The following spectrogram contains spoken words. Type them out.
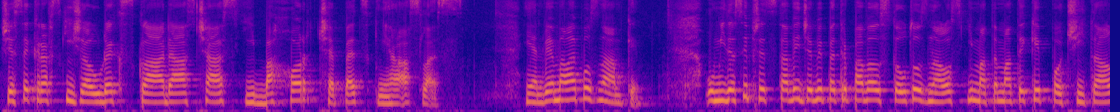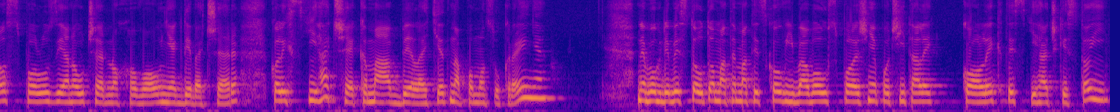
že se kravský žaludek skládá z částí bachor, čepec, kniha a sles. Jen dvě malé poznámky. Umíte si představit, že by Petr Pavel s touto znalostí matematiky počítal spolu s Janou Černochovou někdy večer, kolik stíhaček má vyletět na pomoc Ukrajině? Nebo kdyby s touto matematickou výbavou společně počítali, kolik ty stíhačky stojí?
